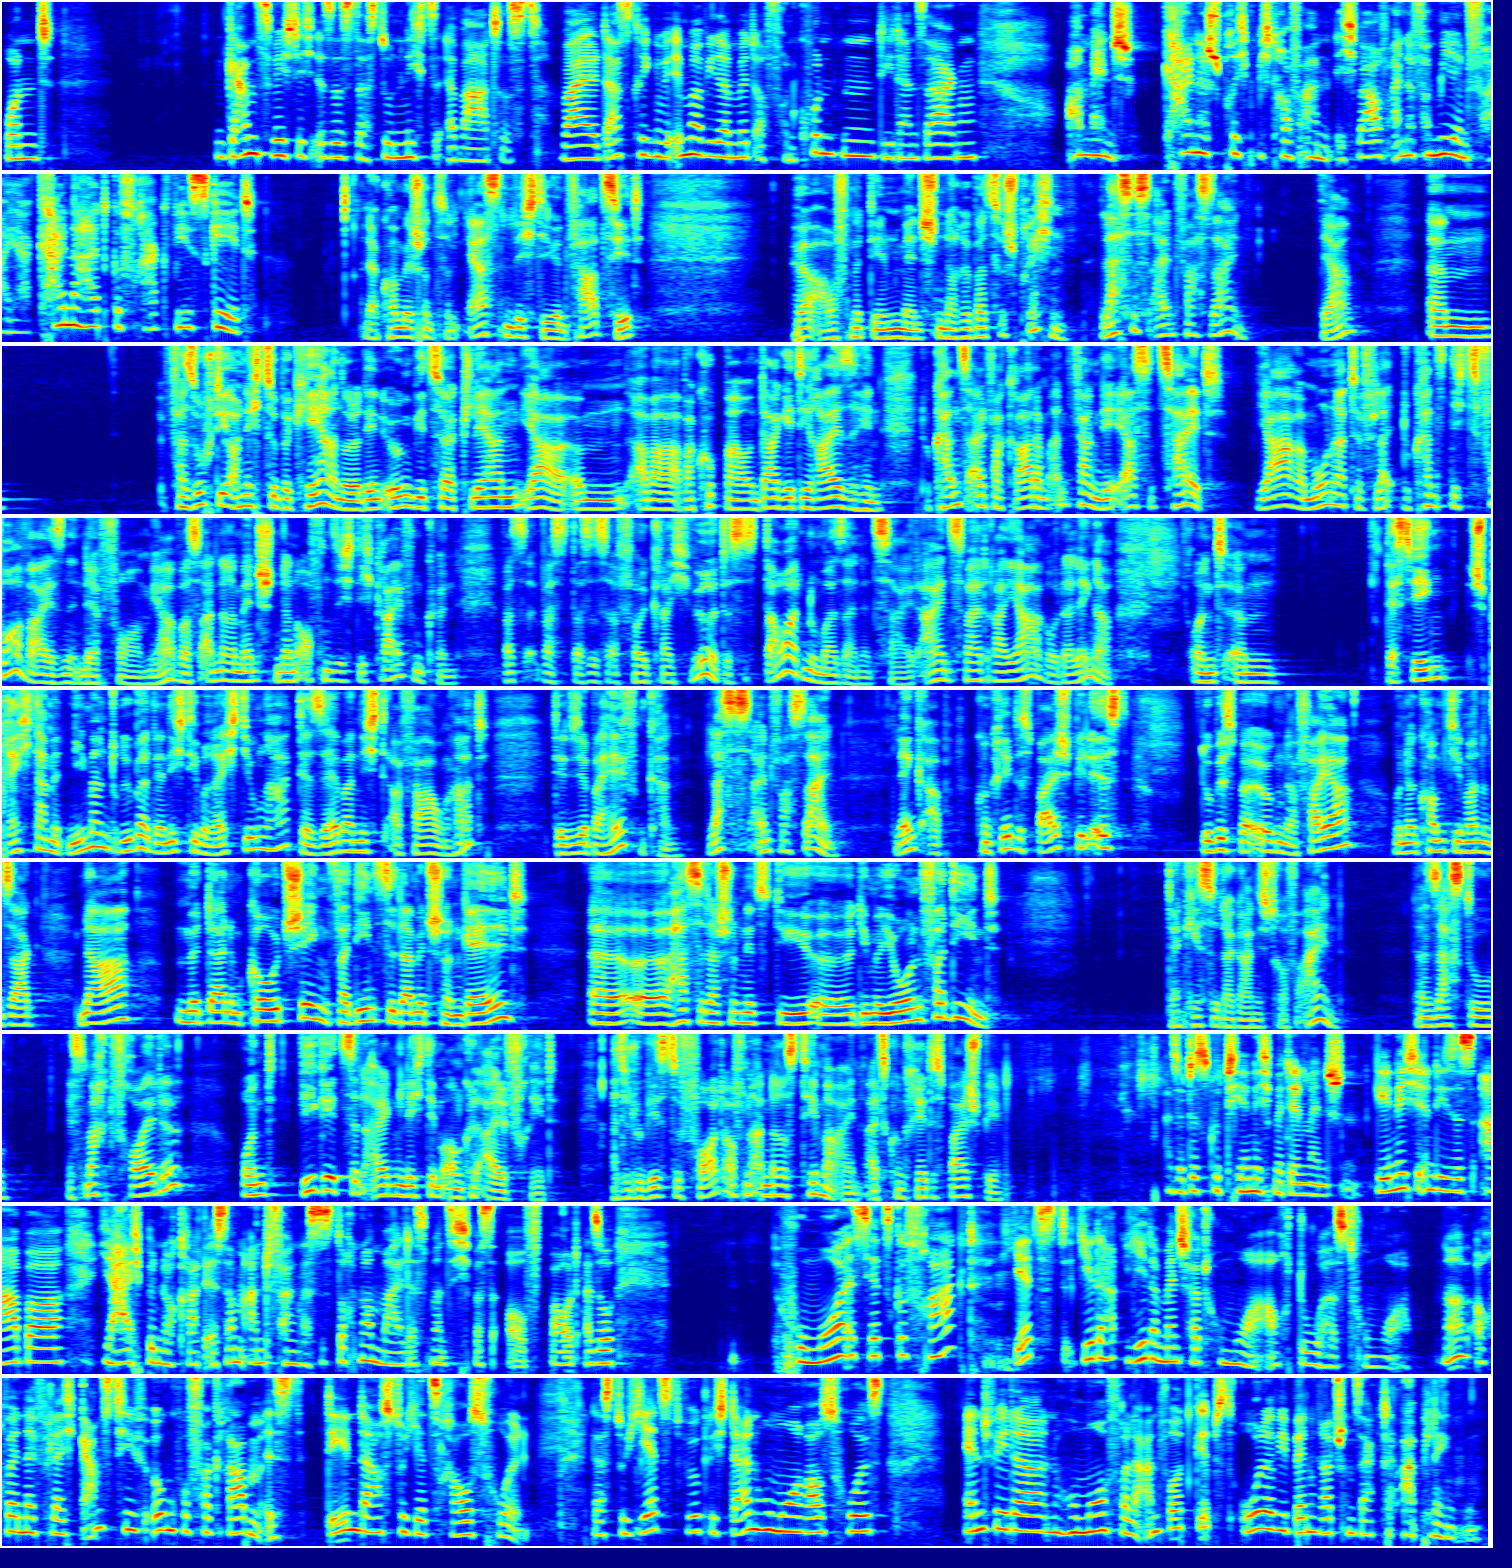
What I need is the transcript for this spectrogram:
Und Ganz wichtig ist es, dass du nichts erwartest, weil das kriegen wir immer wieder mit, auch von Kunden, die dann sagen, oh Mensch, keiner spricht mich drauf an. Ich war auf einer Familienfeier, keiner hat gefragt, wie es geht. Da kommen wir schon zum ersten wichtigen Fazit. Hör auf, mit den Menschen darüber zu sprechen. Lass es einfach sein. Ja, ähm, versuch die auch nicht zu bekehren oder denen irgendwie zu erklären, ja, ähm, aber, aber guck mal, und da geht die Reise hin. Du kannst einfach gerade am Anfang, die erste Zeit, Jahre, Monate, vielleicht, du kannst nichts vorweisen in der Form, ja, was andere Menschen dann offensichtlich greifen können. Was, was, dass es erfolgreich wird. Das ist, dauert nun mal seine Zeit. Ein, zwei, drei Jahre oder länger. Und ähm, deswegen sprech da mit niemand drüber, der nicht die Berechtigung hat, der selber nicht Erfahrung hat, der dir dabei helfen kann. Lass es einfach sein. Lenk ab. Konkretes Beispiel ist, Du bist bei irgendeiner Feier und dann kommt jemand und sagt, na, mit deinem Coaching verdienst du damit schon Geld? Äh, äh, hast du da schon jetzt die, äh, die Millionen verdient? Dann gehst du da gar nicht drauf ein. Dann sagst du, es macht Freude und wie geht's denn eigentlich dem Onkel Alfred? Also du gehst sofort auf ein anderes Thema ein, als konkretes Beispiel. Also diskutier nicht mit den Menschen. Geh nicht in dieses Aber, ja, ich bin doch gerade erst am Anfang, das ist doch normal, dass man sich was aufbaut. Also Humor ist jetzt gefragt. Jetzt, jeder, jeder Mensch hat Humor, auch du hast Humor. Ne? Auch wenn der vielleicht ganz tief irgendwo vergraben ist, den darfst du jetzt rausholen. Dass du jetzt wirklich deinen Humor rausholst, entweder eine humorvolle Antwort gibst oder, wie Ben gerade schon sagte, ablenken.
